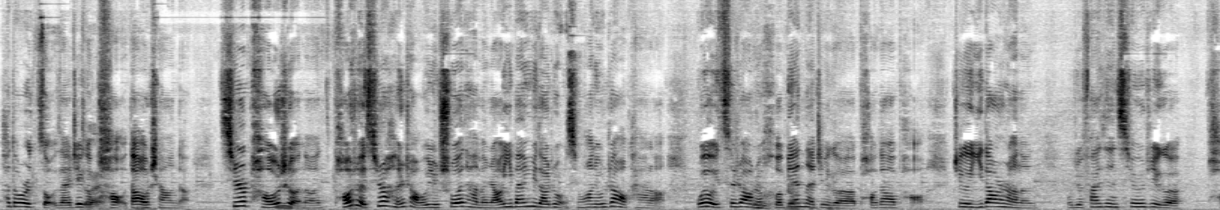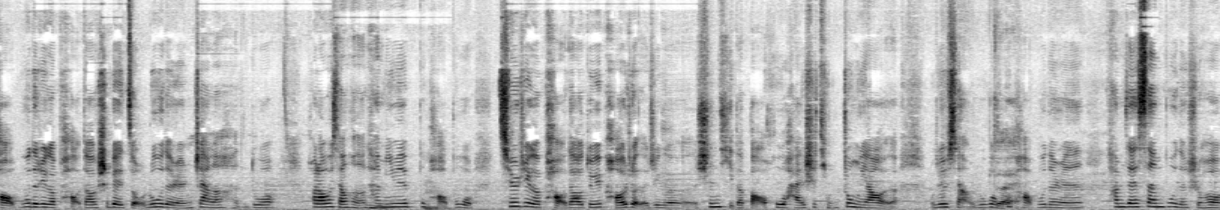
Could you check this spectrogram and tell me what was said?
他都是走在这个跑道上的。其实跑者呢，跑者其实很少会去说他们，然后一般遇到这种情况就绕开了。我有一次绕着河边的这个跑道跑，这个一道上呢，我就发现其实这个跑步的这个跑道是被走路的人占了很多。后来我想，可能他们因为不跑步，其实这个跑道对于跑者的这个身体的保护还是挺重要的。我就想，如果不跑步的人他们在散步的时候，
